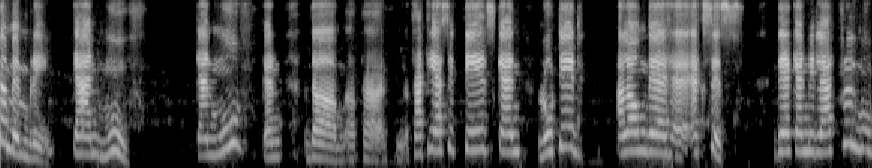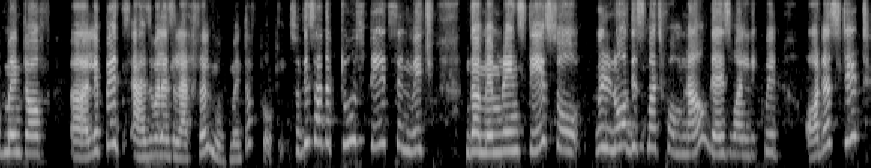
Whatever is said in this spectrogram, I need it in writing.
the membrane can move, can move, can the uh, fatty acid tails can rotate along their uh, axis. There can be lateral movement of uh, lipids as well as lateral movement of protein. So these are the two states in which the membrane stays. So we'll know this much from now. There is one liquid order state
